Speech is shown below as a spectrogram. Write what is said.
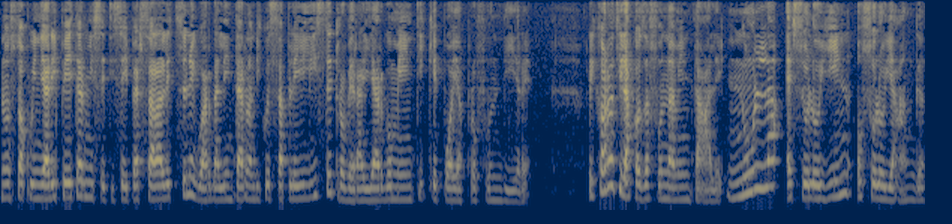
Non sto quindi a ripetermi, se ti sei persa la lezione guarda all'interno di questa playlist e troverai gli argomenti che puoi approfondire. Ricordati la cosa fondamentale, nulla è solo yin o solo yang,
